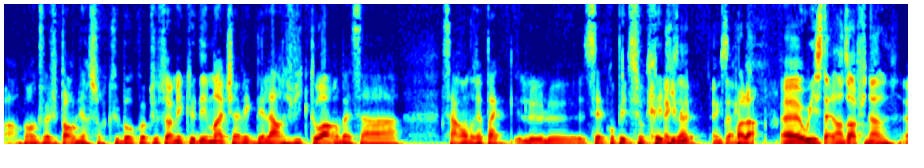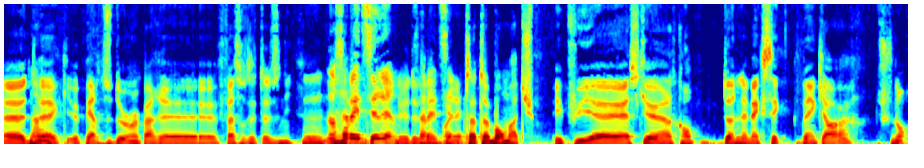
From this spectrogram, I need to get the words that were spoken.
encore une fois, je vais pas revenir sur Cuba ou quoi que ce soit, mais que des matchs avec des larges victoires, bah, ça, ça rendrait pas le, le- cette compétition crédible. Exact. exact. Voilà. Euh, oui, c'était rendu en finale. Euh, euh, perdu 2-1 par, euh, face aux États-Unis. Mm, Non, ça va être serré. hein. Ça va être ouais. serré. C'est un bon match. Et puis, euh, est-ce qu'on donne le Mexique vainqueur? Non,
